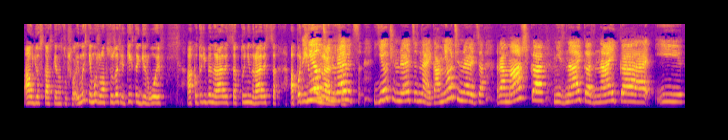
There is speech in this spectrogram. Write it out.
аудиосказки она слушала, и мы с ним можем обсуждать каких-то героев, а кто тебе нравится, а кто не нравится, а почему очень нравится. нравится, ей очень нравится Знайка, а мне очень нравится Ромашка, Незнайка, Знайка и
